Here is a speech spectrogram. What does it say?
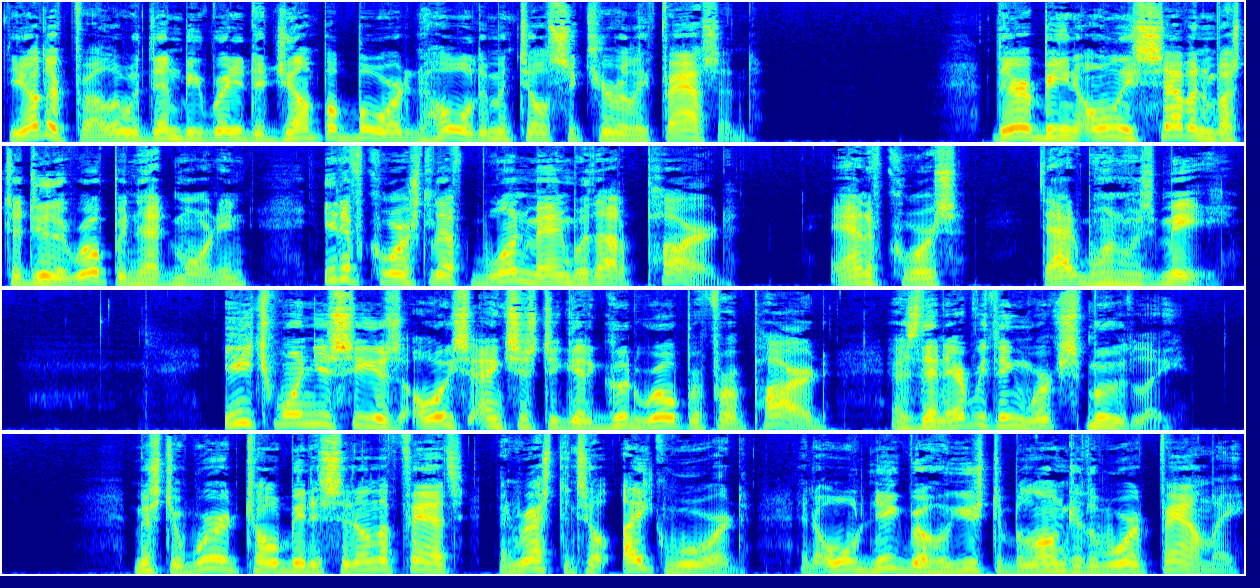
The other fellow would then be ready to jump aboard and hold him until securely fastened. There being only seven of us to do the roping that morning, it of course left one man without a pard, and of course that one was me. Each one you see is always anxious to get a good roper for a pard, as then everything works smoothly. Mr. Ward told me to sit on the fence and rest until Ike Ward, an old Negro who used to belong to the Ward family,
